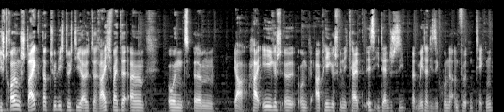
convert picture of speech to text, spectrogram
Die Streuung steigt natürlich durch die erhöhte Reichweite äh, und ähm, ja, HE äh, und AP-Geschwindigkeit ist identisch 700 Meter die Sekunde und wird einen Ticken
